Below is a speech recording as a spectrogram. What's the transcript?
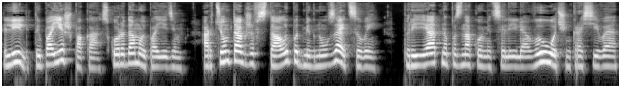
«Лиль, ты поешь пока, скоро домой поедем». Артем также встал и подмигнул Зайцевой. «Приятно познакомиться, Лиля, вы очень красивая.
